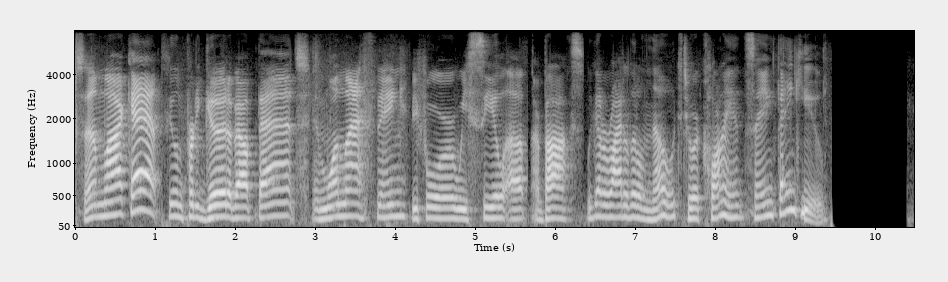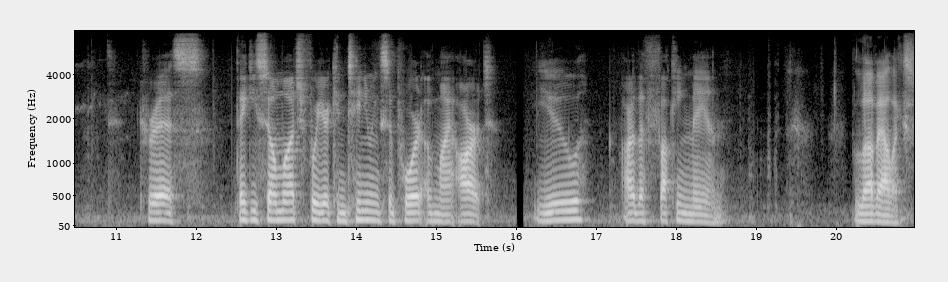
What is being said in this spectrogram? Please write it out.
Something like that. Feeling pretty good about that. And one last thing before we seal up our box. We gotta write a little note to our client saying thank you. Chris, thank you so much for your continuing support of my art. You are the fucking man. Love, Alex.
